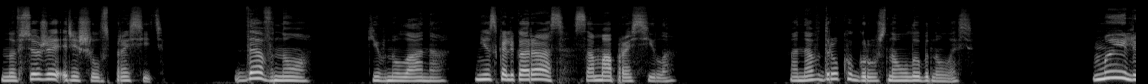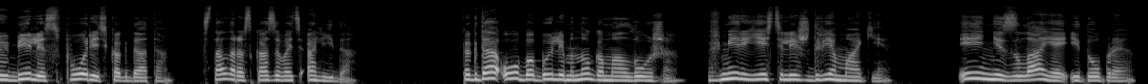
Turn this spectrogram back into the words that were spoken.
Но все же решил спросить. «Давно», — кивнула она. «Несколько раз сама просила». Она вдруг грустно улыбнулась. «Мы любили спорить когда-то», — стала рассказывать Алида. Когда оба были много моложе. В мире есть лишь две магии. И не злая, и добрая.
